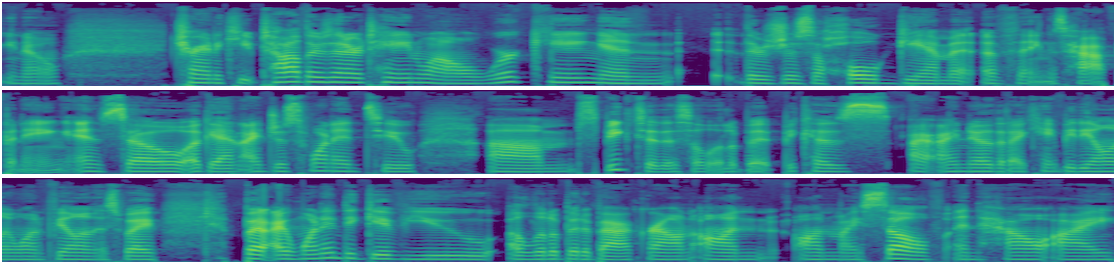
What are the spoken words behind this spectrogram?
you know, trying to keep toddlers entertained while working and there's just a whole gamut of things happening. And so again i just wanted to um, speak to this a little bit because I, I, know that i can't be the only one feeling this way but i wanted to give you a little bit of background on on myself and how i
